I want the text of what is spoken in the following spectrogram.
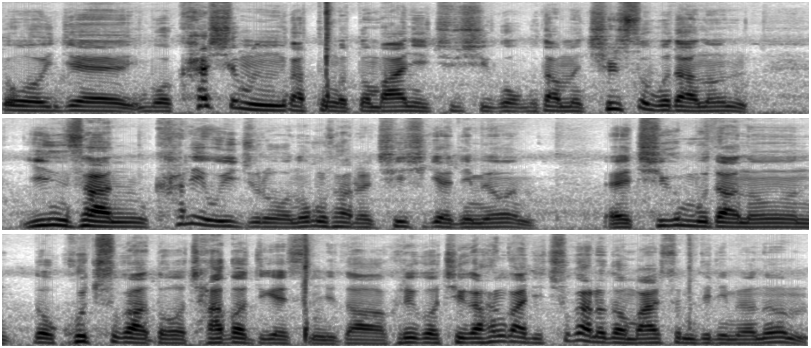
또 이제 뭐 칼슘 같은 것도 많이 주시고 그다음에 질소보다는 인산 카리 위주로 농사를 지시게 되면 예, 지금보다는 또 고추가 더 작아지겠습니다. 그리고 제가 한 가지 추가로 더 말씀드리면은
